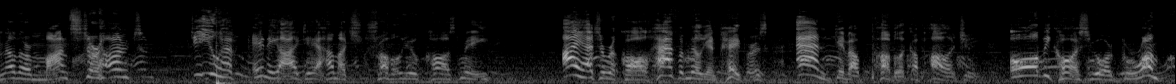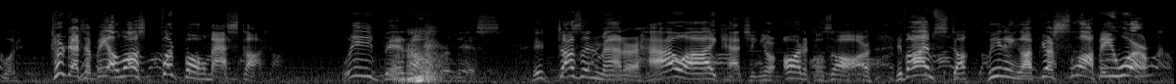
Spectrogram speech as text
Another monster hunt? Do you have any idea how much trouble you've caused me? I had to recall half a million papers and give a public apology. All because your Grumpfoot turned out to be a lost football mascot. We've been over this. It doesn't matter how eye-catching your articles are if I'm stuck cleaning up your sloppy work.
